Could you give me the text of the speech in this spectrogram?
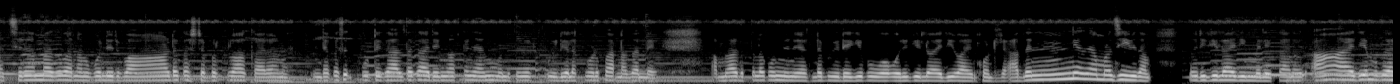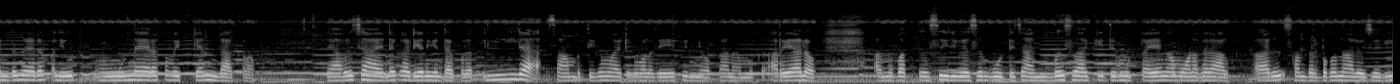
അച്ഛനും അമ്മയൊക്കെ വേണ്ടി ഒരുപാട് കഷ്ടപ്പെട്ടുള്ള ആൾക്കാരാണ്. എന്റെയൊക്കെ കുട്ടിക്കാലത്തെ കാര്യങ്ങളൊക്കെ ഞാൻ മുന്നത്തെ വീഡിയോയിലൊക്കെ കൂടെ പറഞ്ഞതല്ലേ? നമ്മളടുത്തുള്ള കുഞ്ഞുണ്ണേട്ടന്റെ പീടികയ്ക്ക് പോവുക ഒരു കിലോ അരി വാങ്ങിക്കൊണ്ടിരിക്കുക അതന്നെയാണ് നമ്മുടെ ജീവിതം. ഒരു കിലോ അരി കാരണം ആ അരി നമുക്ക് രണ്ട് നേരം അല്ലെങ്കിൽ മൂന്ന് നേരമൊക്കെ വെക്കാൻ ഉണ്ടാക്കണം. രാവിലെ ചായന്റെ കടിയാണെങ്കിൽ ഉണ്ടാക്കില്ല ഇല്ല സാമ്പത്തികമായിട്ടൊക്കെ വളരെ പിന്നോക്കമാണ് നമുക്ക് അറിയാലോ അന്ന് പത്ത് ദിവസം ഇരുപത് ദിവസം കൂട്ടിച്ച് അൻപത് ദിവസം ആക്കിയിട്ട് മുട്ടായി അങ്ങാൻ പോണൊക്കെ ആൾ ആ ഒരു സന്ദർഭമൊക്കെ ഒന്ന് ആലോചിച്ച് നോക്കി.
